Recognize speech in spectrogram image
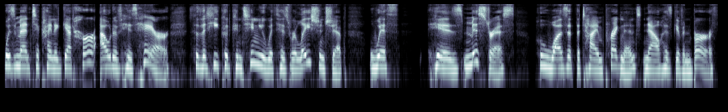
was meant to kind of get her out of his hair so that he could continue with his relationship with his mistress who was at the time pregnant now has given birth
